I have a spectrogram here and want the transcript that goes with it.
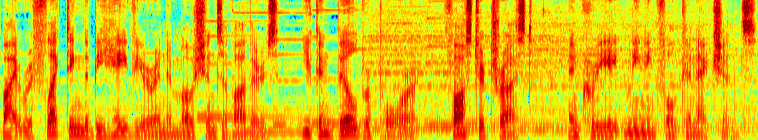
By reflecting the behavior and emotions of others, you can build rapport, foster trust, and create meaningful connections.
